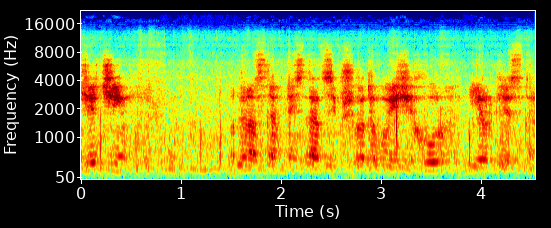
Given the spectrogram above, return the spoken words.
dzieci. Od następnej stacji przygotowuje się chór i orkiestra.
